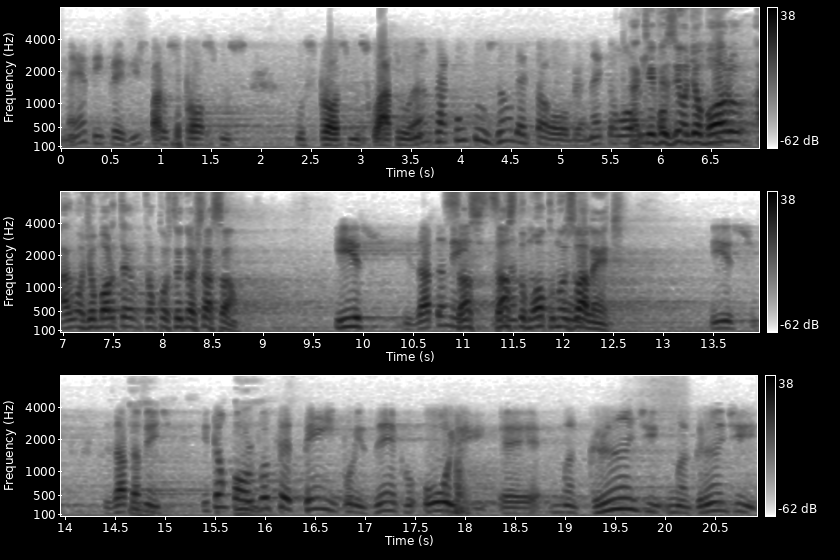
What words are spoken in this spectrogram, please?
né, tem previsto para os próximos os próximos quatro anos a conclusão dessa obra, né? Então, obra Aqui vizinho onde eu moro, onde eu moro estão construindo uma estação. Isso, exatamente. Santos Dumont com nos Valente. Isso, exatamente. Uhum. Então, Paulo, uhum. você tem, por exemplo, hoje é, uma grande, uma grande,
